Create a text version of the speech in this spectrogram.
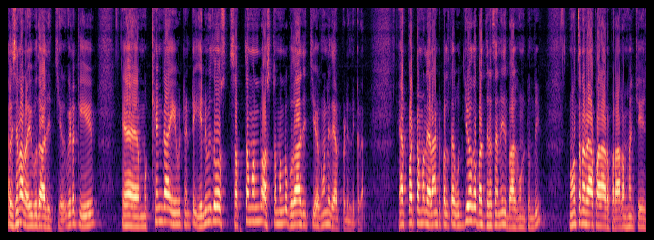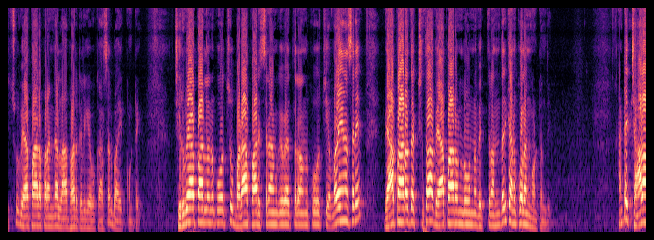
కలిసిన రవిబుధాదిత్య వీళ్ళకి ముఖ్యంగా ఏమిటంటే ఎనిమిదో సప్తమంలో అష్టమంలో బుధాదిత్య యోగం అనేది ఏర్పడింది ఇక్కడ. ఏర్పడటం వల్ల ఎలాంటి ఫలితాలు? ఉద్యోగ భద్రత అనేది బాగుంటుంది. నూతన వ్యాపారాలు ప్రారంభం చేయొచ్చు. వ్యాపార పరంగా లాభాలు కలిగే అవకాశాలు బాగా ఎక్కువ ఉంటాయి. చిరు వ్యాపారులు అనుకోవచ్చు బడా పారిశ్రామికవేత్తలు అనుకోవచ్చు ఎవరైనా సరే వ్యాపార దక్షత వ్యాపారంలో ఉన్న వ్యక్తులందరికీ అనుకూలంగా ఉంటుంది. అంటే చాలా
